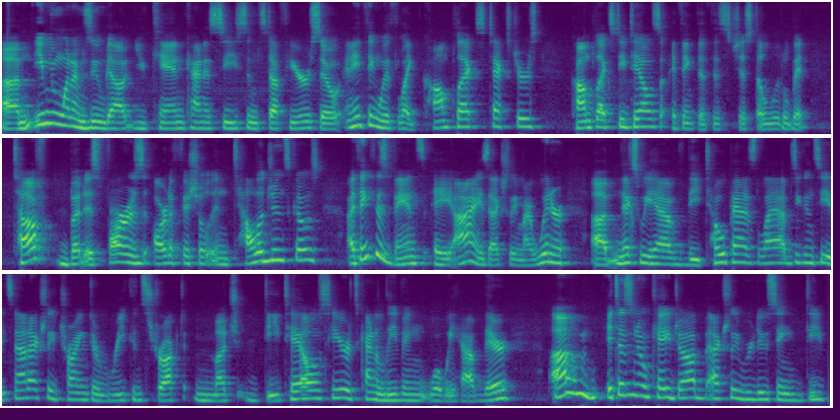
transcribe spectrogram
Um, even when I'm zoomed out, you can kind of see some stuff here. So anything with like complex textures, complex details, I think that this is just a little bit tough. But as far as artificial intelligence goes, I think this Vance AI is actually my winner. Uh, next, we have the Topaz Labs. You can see it's not actually trying to reconstruct much details here. It's kind of leaving what we have there. Um, it does an okay job actually reducing de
